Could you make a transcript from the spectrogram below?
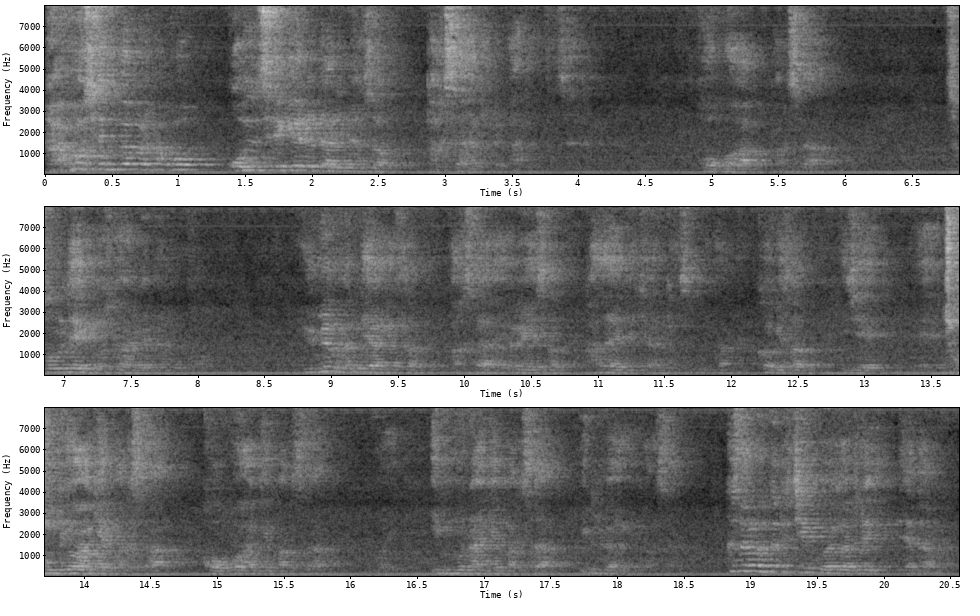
라고 생각을 하고 온 세계를 다니면서 박사학위를 받았던 사람. 고고학 박사. 서울대 교수 하려면 뭐 유명한 대학에서 박사학위에서 받아야 되지 않겠습니까? 거기서 이제 종교학의 박사, 고고학의 박사, 뭐 인문학의 박사, 인류학의 박사. 그 사람들이 지금 모여가지고 대답.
